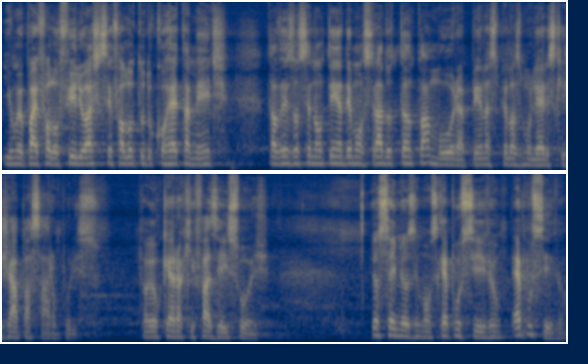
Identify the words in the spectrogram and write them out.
E o meu pai falou: Filho, eu acho que você falou tudo corretamente. Talvez você não tenha demonstrado tanto amor apenas pelas mulheres que já passaram por isso. Então eu quero aqui fazer isso hoje. Eu sei, meus irmãos, que é possível, é possível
